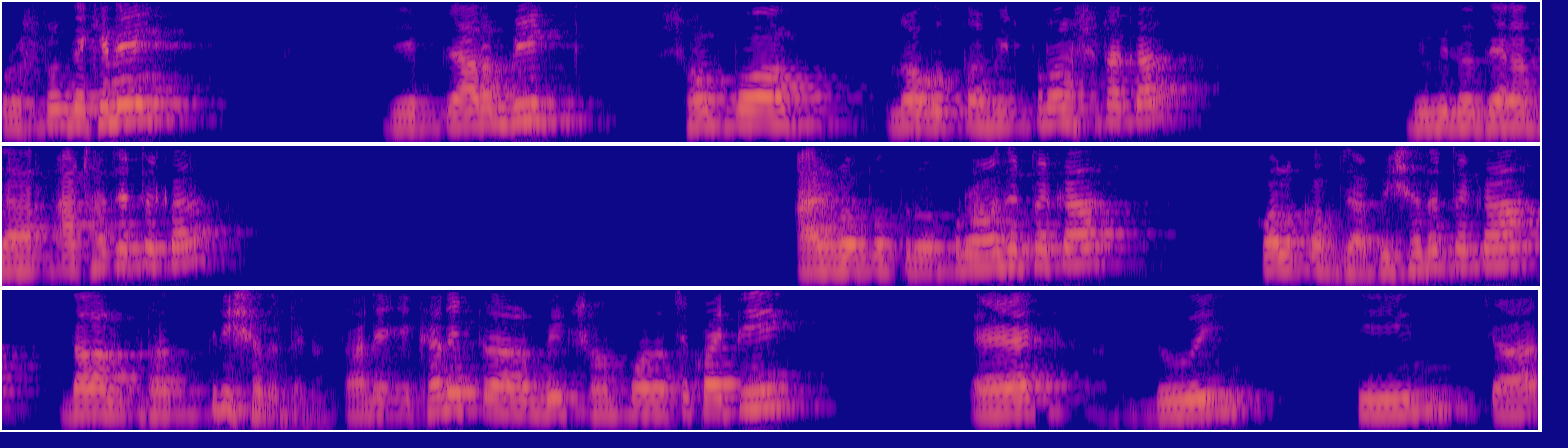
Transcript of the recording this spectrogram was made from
প্রশ্ন দেখে নেই। যে প্রারম্ভিক সম্পদ, নগদ তহবিল পনেরোশো টাকা, বিবিধ দেনাদার আট হাজার টাকা আসবাবপত্র পনেরো হাজার টাকা, কল কবজা বিশ হাজার টাকা, দালাল কোঠা ত্রিশ হাজার টাকা। তাহলে এখানে প্রারম্ভিক সম্পদ আছে কয়টি? এক, দুই, তিন, চার,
